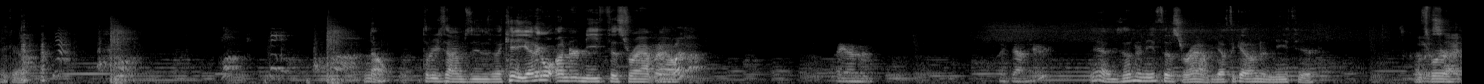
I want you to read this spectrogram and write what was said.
Okay. No. Three times easier. Okay, you gotta go underneath this ramp Wait, now. what? I gotta. Like down here? Yeah, he's underneath this ramp. You have to get underneath here. That's where side.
